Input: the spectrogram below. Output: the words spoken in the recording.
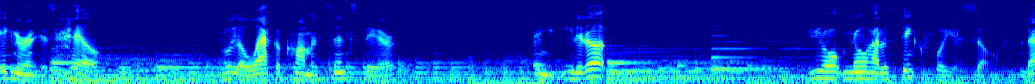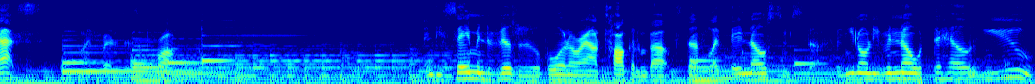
ignorant as hell. really a lack of common sense there. And you eat it up. You don't know how to think for yourself. That's, my friends, is a problem. And these same individuals are going around talking about stuff like they know some stuff. And you don't even know what the hell you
